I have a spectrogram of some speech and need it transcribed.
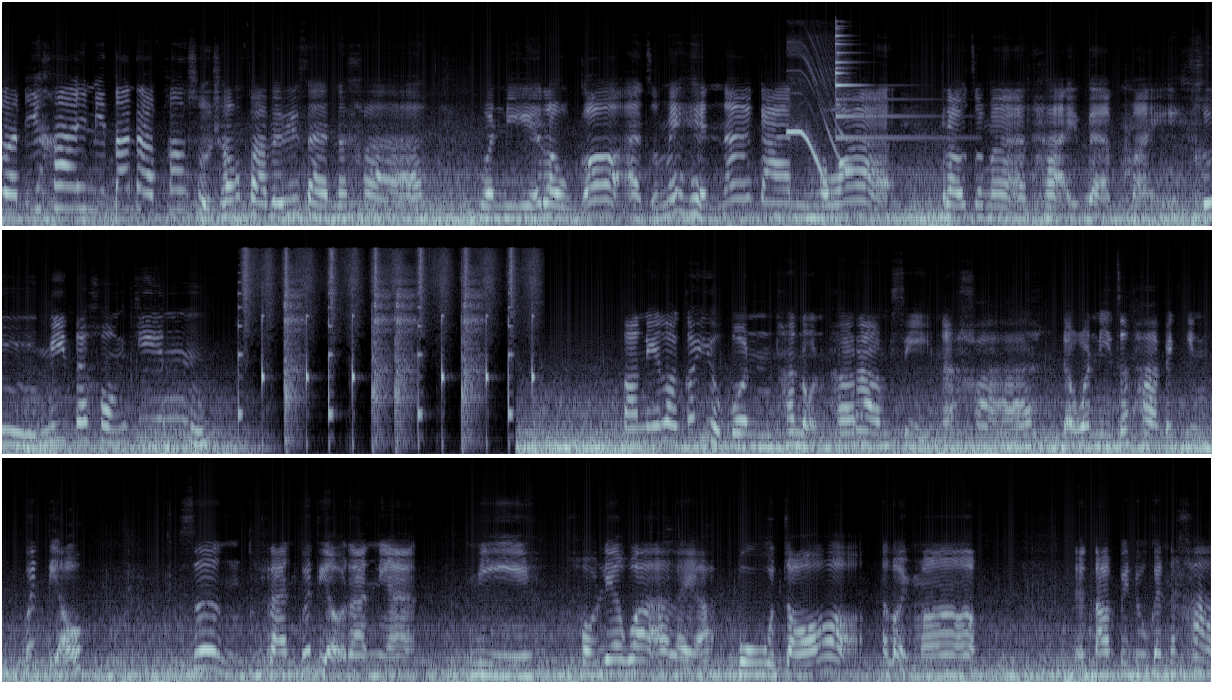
สวัสดีค่ะยินดีต้อนรับเข้าสู่ช่องฟ้า Baby Fan นะคะ วันนี้เราก็อาจจะไม่เห็นหน้ากัน เพราะว่าเราจะมาถ่ายแบบใหม่ คือมีแต่ของกิน ตอนนี้เราก็อยู่บนถนนพระรามสี่นะคะ เดี๋ยววันนี้จะพาไปกินก๋วยเตี๋ยว ซึ่งร้านก๋วยเตี๋ยวร้านเนี้ยมีเขาเรียกว่าอะไรอะปูจ้ออร่อยมาก เดี๋ยวตามไปดูกันนะคะ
